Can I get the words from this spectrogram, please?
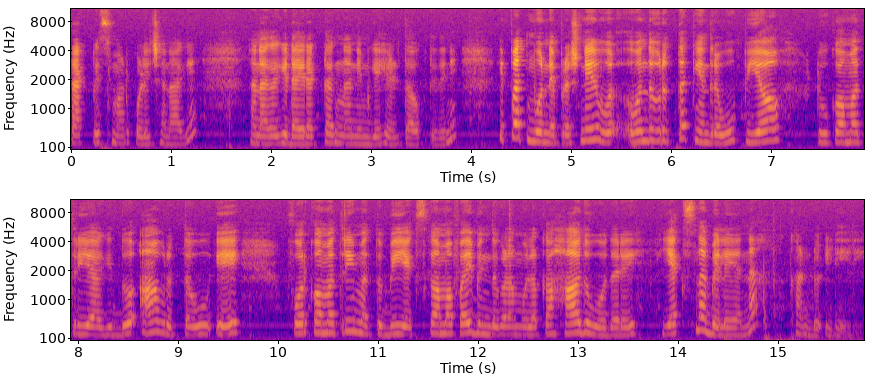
ಪ್ರಾಕ್ಟೀಸ್ ಮಾಡ್ಕೊಳ್ಳಿ ಚೆನ್ನಾಗಿ. ನಾನು ಹಾಗಾಗಿ ಡೈರೆಕ್ಟಾಗಿ ನಾನು ನಿಮಗೆ ಹೇಳ್ತಾ ಹೋಗ್ತಿದ್ದೀನಿ. ಇಪ್ಪತ್ತ್ಮೂರನೇ ಪ್ರಶ್ನೆ ಒಂದು ವೃತ್ತ ಕೇಂದ್ರವು P of two comma three ಆಗಿದ್ದು, ಆ ವೃತ್ತವು ಎ ಫೋರ್ ಕಾಮ ತ್ರೀ ಮತ್ತು ಬಿ ಎಕ್ಸ್ ಕಾಮ ಫೈವ್ ಬಿಂದುಗಳ ಮೂಲಕ ಹಾದು ಹೋದರೆ ಎಕ್ಸ್ನ ಬೆಲೆಯನ್ನು ಕಂಡುಹಿಡಿಯಿರಿ.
